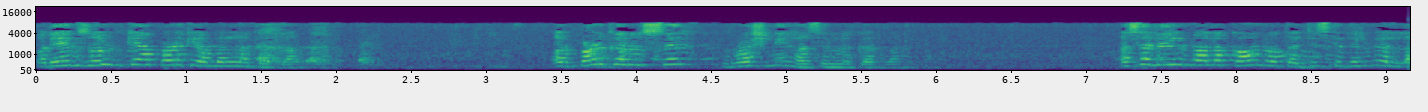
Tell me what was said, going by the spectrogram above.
اور ایک ظلم کیا پڑھ کے عمل نہ کرنا۔ اور پڑھ کر اس سے روشنی حاصل نہ کرنا۔ اصل علم والا کون ہوتا ہے؟ جس کے دل میں اللہ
